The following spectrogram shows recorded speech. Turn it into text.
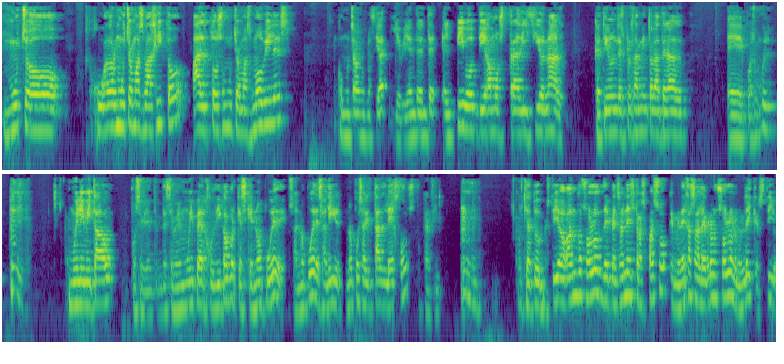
mucho jugador mucho más bajito, altos mucho más móviles, con mucha más velocidad. Y evidentemente, el pivot, digamos, tradicional, que tiene un desplazamiento lateral eh, pues muy, muy limitado, pues evidentemente se ve muy perjudicado porque es que no puede, o sea, no puede salir, no puede salir tan lejos, porque al fin. Hostia, tú, me estoy ahogando solo de pensar en el traspaso que me dejas a LeBron solo en los Lakers, tío.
